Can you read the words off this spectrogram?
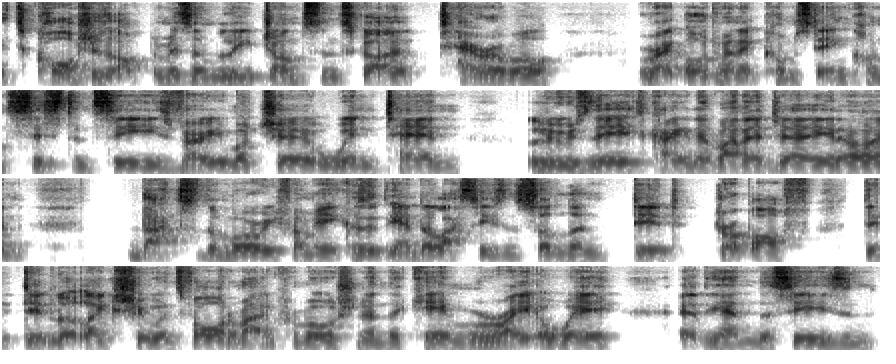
it's cautious optimism. Lee Johnson's got a terrible record when it comes to inconsistency. He's very much a win ten, lose eight kind of manager, you know, and that's the worry for me because at the end of last season, Sunderland did drop off. They did look like shoo for automatic promotion, and they came right away at the end of the season.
